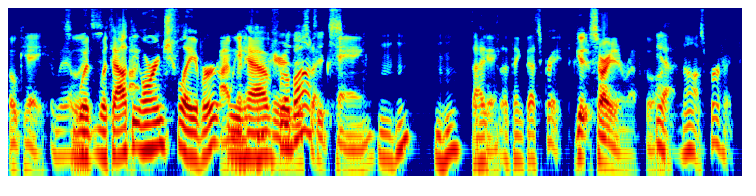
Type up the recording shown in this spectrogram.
okay, so with, without the orange flavor, I'm we have robotics. to Tang. Mm-hmm, mm-hmm. Okay. I, I, think that's great. Good. Sorry to interrupt. Go on. Yeah, no, it's perfect.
